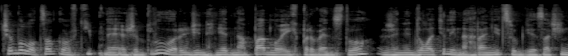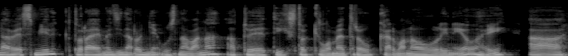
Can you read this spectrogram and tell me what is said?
Čo bolo celkom vtipné, že Blue Origin hneď napadlo ich prvenstvo, že nedoleteli na hranicu, kde začína vesmír, ktorá je medzinárodne uznávaná a to je tých 100 km karvanovou líniou, hej. A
